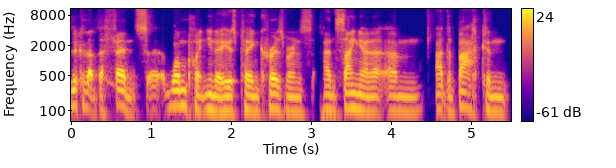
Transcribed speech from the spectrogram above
look at that defense. At one point, you know, he was playing Quaresma and, and Sagnan um, at the back, and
